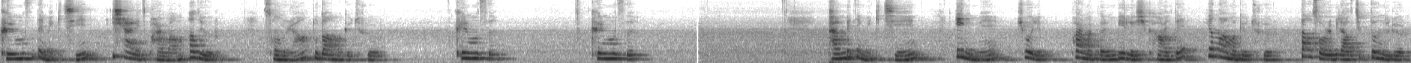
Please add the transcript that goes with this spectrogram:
Kırmızı demek için işaret parmağımı alıyorum. Sonra dudağıma götürüyorum. Kırmızı, kırmızı. Pembe demek için elimi şöyle parmaklarım birleşik halde yanağıma götürüyorum. Daha sonra birazcık döndürüyorum.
